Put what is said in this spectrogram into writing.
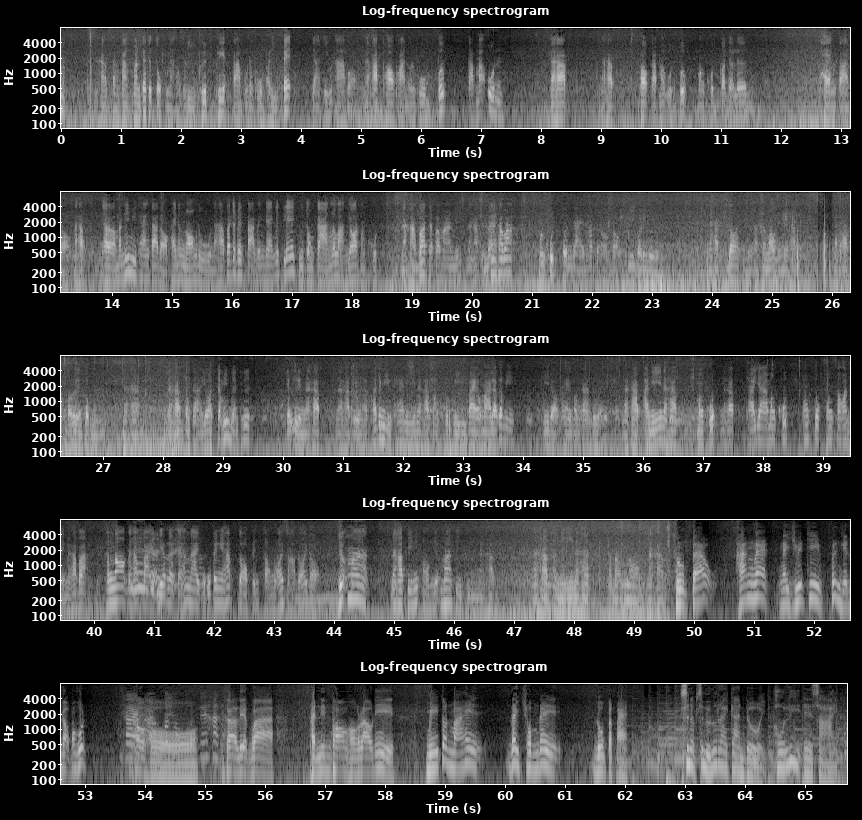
นะครับสามครั้งมันก็จะตกหนาวพอดีพืชเครียดตามอุณหภูมิพอดีเป๊ะอย่างที่คุณอาบอกนะครับ พอผ่านอุณหภูมิปุ๊บกลับมาอุ่นนะครับนะครับ พอกลับมาอุ่นปุ๊บมังคุดก็จะเริ่มแทงตาดอกนะครับ เออมันไม่มีแทงตาดอกให้น้องๆดูนะครับ ก็จะเป็นปากแดงๆเล็ก ๆ อยู่ตรงกลางระหว่างยอดมังคุดนะครับ ก็จะประมาณนี้นะครับเห็นไหมครับว่ามังคุดส่วนใหญ่นะครับจะออกดอกที่บริเวณนะครับ ยอดเห็นไหมครับน้องๆเห็นไหมครับนะครับ บริเวณตรงนี้นะฮะนะครับ ตรงกลางยอดจะไม่เหมือนพืชอย่างอื่นนะครับนะครับดูนะครับเขาจะมีอยู่แค่นี้นะครับมังคุดมีใบออกมาแล้วก็มี มีดอกแทงตรงกลางด้วยนะครับ อันนี้นะครับมังคุดนะครับฉายามังคุดทั้งซุกทั้งซ่อนเห็นไหมครับว่าข้างนอกนะครับใบเทียบเลยแต่ข้างในโอ้โหเป็นไงครับ ดอกเป็น 200 300 ดอก เยอะมากนะครับ ปีนี้ออกเยอะมากจริงๆนะครับนะครับ อันนี้นะฮะสำหรับน้องๆนะครับ สรุปแล้วครั้งแรกในชีวิตที่เพิ่งเห็นดอกมังคุดใช่โอ้ค่ะโหต้นมังคุดด้วยค่ะก็เรียกว่าแผ่นดินทองของเรานี่ มีต้นไม้ให้ได้ชมได้ดูแปลก สนับสนุนรายการโดยโพลีเอไซ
